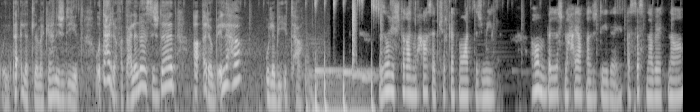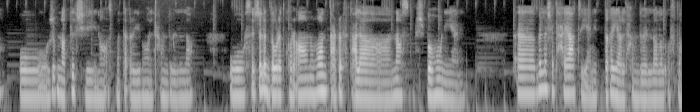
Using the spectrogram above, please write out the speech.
وانتقلت لمكان جديد وتعرفت على ناس جداد أقرب إلها ولبيئتها. زوجي اشتغل محاسب بشركة مواد تجميل. هون بلشنا حياتنا الجديدة أسسنا بيتنا وجبنا كل شي ناقصنا تقريبا الحمد لله. وسجلت دورة قرآن وهون تعرفت على ناس بيشبهوني يعني. أه بلشت حياتي يعني تتغير الحمد لله للأفضل.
